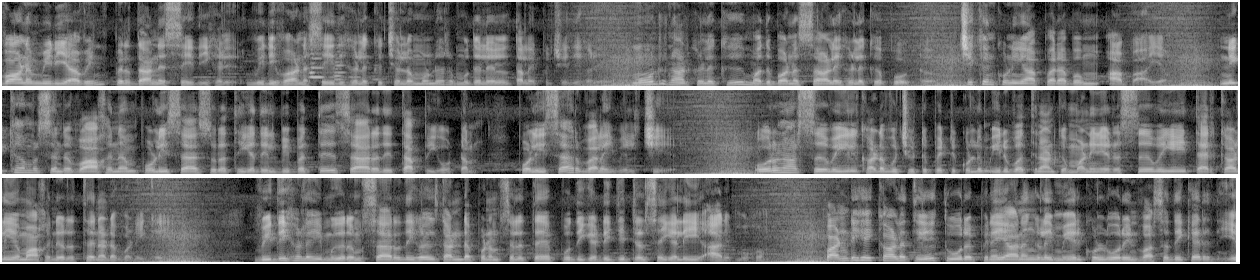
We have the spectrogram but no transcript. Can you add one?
வானம் மீடியாவின் பிரதான செய்திகள். விரிவான செய்திகளுக்கு செல்லும் முன்னர் முதலில் தலைப்புச் செய்திகள். மூன்று நாட்களுக்கு மதுபான சாலைகளுக்கு போட்டு சிக்கன் குனியா பரவும் அபாயம். நிற்காமல் சென்ற வாகனம் போலீசார் சுரத்தியதில் விபத்து சாரதி தப்பியோட்டம். போலீசார் வலைவீழ்ச்சி. ஒரு நாள் சேவையில் கடவுச்சீட்டு பெற்றுக்கொள்ளும் இருபத்தி நான்கு மணி நேர சேவையை தற்காலிகமாக நிறுத்த நடவடிக்கை. விதிகளை மீறும் சாரதிகள் தண்டப்பணம் செலுத்த புதிய டிஜிட்டல் செயலி அறிமுகம். பண்டிகை காலத்தில் தூர பிரயாணங்களை மேற்கொள்வோரின் வசதி கருதி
